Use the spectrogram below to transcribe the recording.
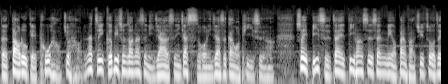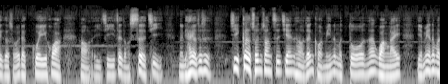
的道路给铺好就好了。那至于隔壁村庄，那是你家的事，你家死活，你家是干我屁事啊！所以彼此在地方士绅没有办法去做这个所谓的规划，哦，以及这种设计能力，还有就是。即各村庄之间，哈人口没那么多，那往来也没有那么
